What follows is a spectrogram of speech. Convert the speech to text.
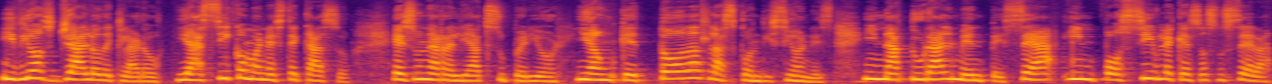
Y Dios ya lo declaró. Y así como en este caso, es una realidad superior. Y aunque todas las condiciones y naturalmente sea imposible que eso suceda,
